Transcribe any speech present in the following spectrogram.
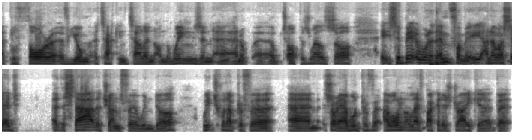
a plethora of young attacking talent on the wings and uh, and up, uh, up top as well. So it's a bit of one of them for me. I know I said at the start of the transfer window which would I prefer? Um, sorry, I would prefer. I want a left back and a striker, but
